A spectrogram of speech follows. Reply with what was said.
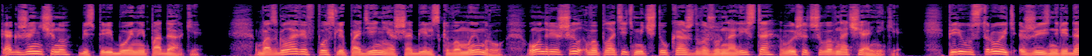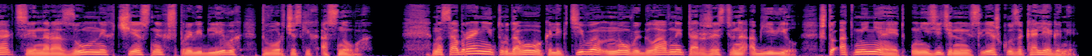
как женщину бесперебойные подарки. Возглавив после падения Шабельского мымру, он решил воплотить мечту каждого журналиста, вышедшего в начальники, переустроить жизнь редакции на разумных, честных, справедливых творческих основах. На собрании трудового коллектива новый главный торжественно объявил, что отменяет унизительную слежку за коллегами,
